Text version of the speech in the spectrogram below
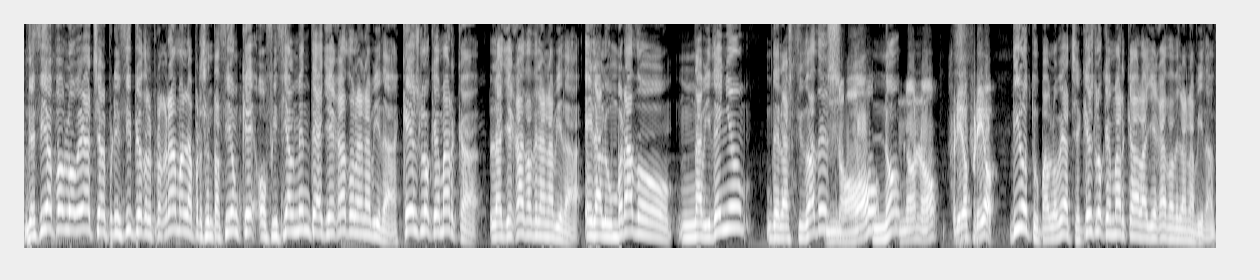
Decía Pablo BH al principio del programa en la presentación que oficialmente ha llegado la Navidad. ¿Qué es lo que marca la llegada de la Navidad? ¿El alumbrado navideño de las ciudades? No, No. no, no. Frío, frío. Dilo tú, Pablo BH, ¿qué es lo que marca la llegada de la Navidad?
